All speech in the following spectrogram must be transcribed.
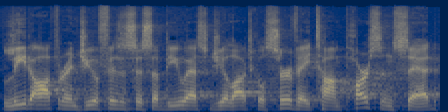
lead author and geophysicist of the U.S. Geological Survey, Tom Parsons, said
